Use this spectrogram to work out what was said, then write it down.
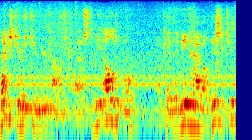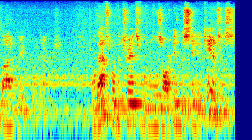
next year's junior college class, to be eligible, okay, they need to have at least a two-five grade point average. Well, that's what the transfer rules are in the state of Kansas.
